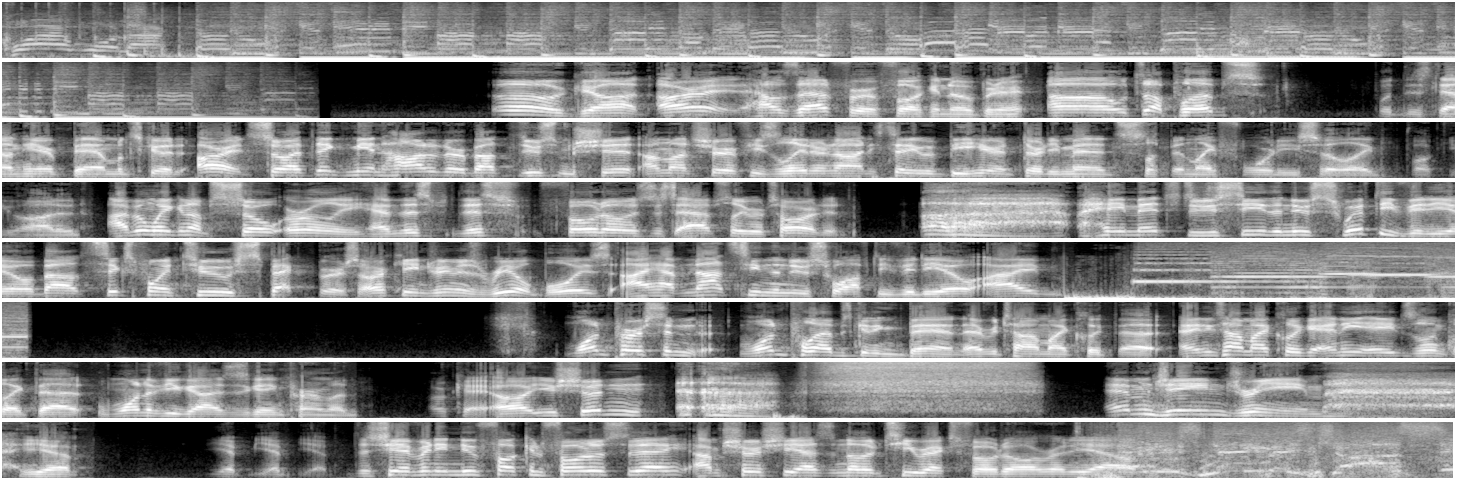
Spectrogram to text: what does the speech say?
quiet warlock. Oh god. Alright, how's that for a fucking opener? Uh, what's up, plebs? Put this down here. Bam, what's good? Alright, so I think me and Hotted are about to do some shit. I'm not sure if he's late or not. He said he would be here in 30 minutes, slip in like 40, so like, fuck you, Hotted. I've been waking up so early, and this this photo is just absolutely retarded. Uh, hey Mitch, did you see the new Swifty video about 6.2 spec burst? Arcane Dream is real, boys. I have not seen the new Swafty video. I One person, one pleb's getting banned every time I click that. Anytime I click any AIDS link like that, one of you guys is getting permaed. Okay, uh, you shouldn't. M. Jane Dream. Yep. Yep, yep, yep. Does she have any new fucking photos today? I'm sure she has another T-Rex photo already out.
